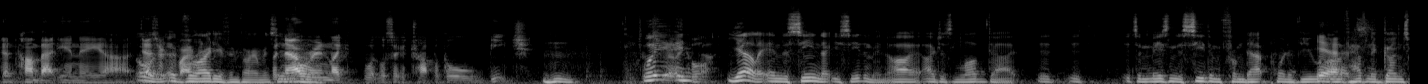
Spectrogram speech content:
done combat in a uh, oh, desert a environment. variety of environments. But yeah. now we're in like what looks like a tropical beach. Mhm. Well, is really and, cool. yeah, like, in the scene that you see them in, I, I just love that. It, it, it's amazing to see them from that point of view Yeah, of having the guns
